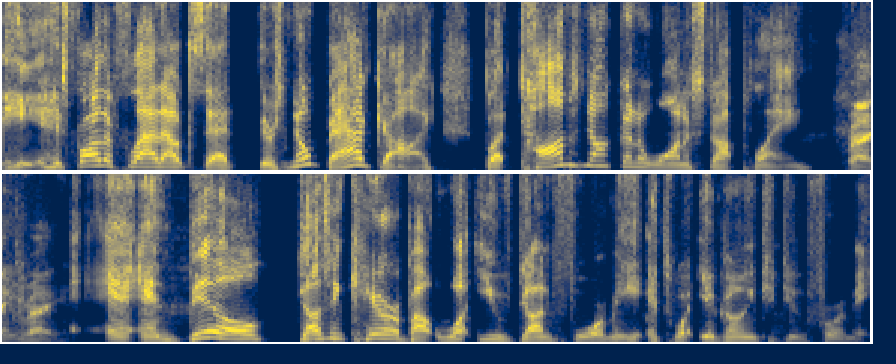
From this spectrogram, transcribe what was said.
He, his father flat out said, "There's no bad guy, but Tom's not going to want to stop playing Right. Right. and, and Bill doesn't care about what you've done for me. It's what you're going to do for me.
